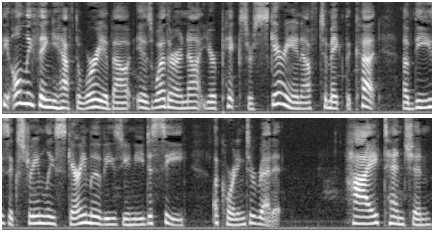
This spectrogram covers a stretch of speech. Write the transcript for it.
The only thing you have to worry about is whether or not your picks are scary enough to make the cut of these extremely scary movies you need to see, according to Reddit. High Tension.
